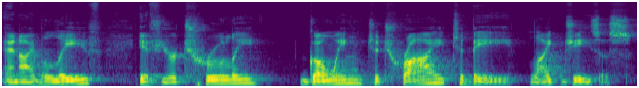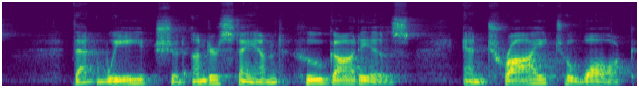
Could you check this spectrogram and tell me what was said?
And I believe if you're truly going to try to be like Jesus, that we should understand who God is and try to walk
